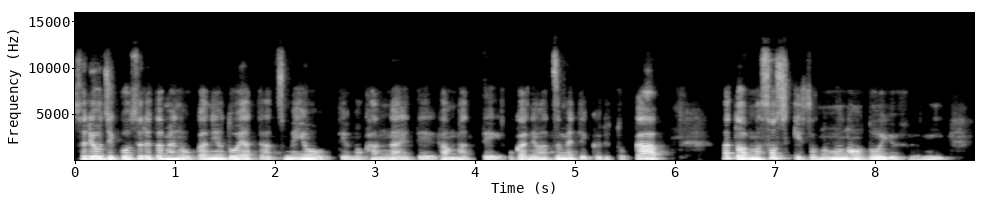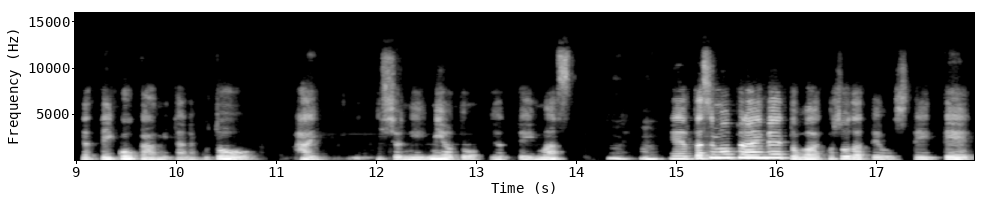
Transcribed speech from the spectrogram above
それを実行するためのお金をどうやって集めようっていうのを考えて頑張ってお金を集めてくるとか、あとはまあ組織そのものをどういうふうにやっていこうかみたいなことを、はい、一緒にミオとやっています。うんうんで私もプライベートは子育てをしていて、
